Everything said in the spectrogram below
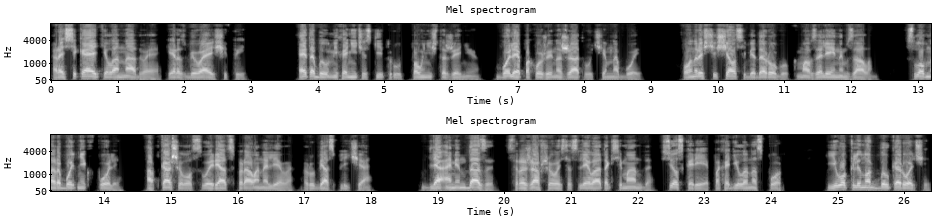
рассекая тела надвое и разбивая щиты. Это был механический труд по уничтожению, более похожий на жатву, чем на бой. Он расчищал себе дорогу к мавзолейным залам, словно работник в поле, обкашивал свой ряд справа налево, рубя с плеча. Для Амендазы, сражавшегося слева от Оксиманда, все скорее походило на спорт. Его клинок был короче,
